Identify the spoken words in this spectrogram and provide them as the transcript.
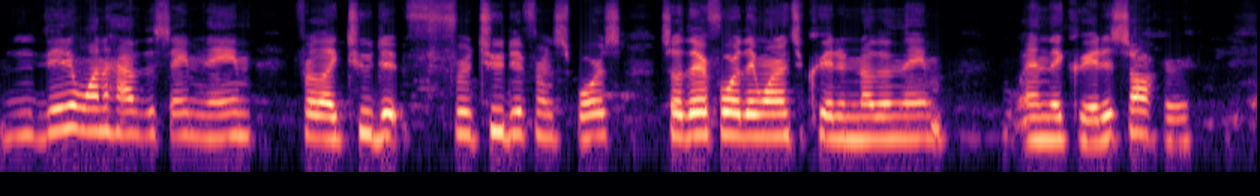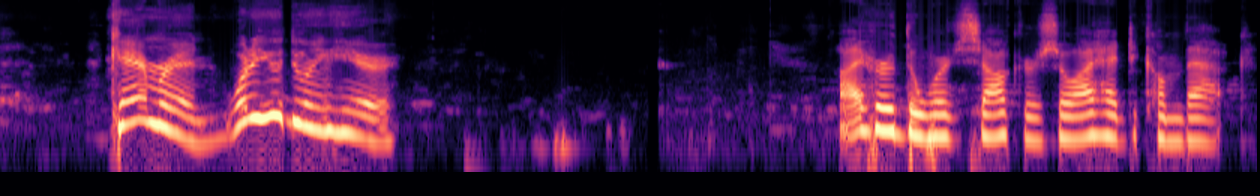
they didn't want to have the same name for like two di- for two different sports, so therefore they wanted to create another name, and they created soccer. Cameron, what are you doing here? I heard the word soccer, so I had to come back.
